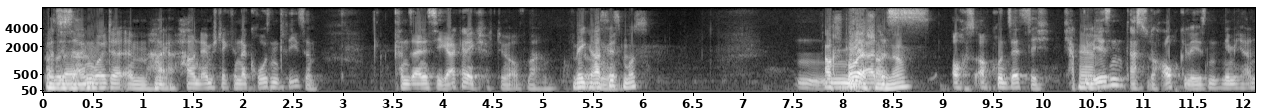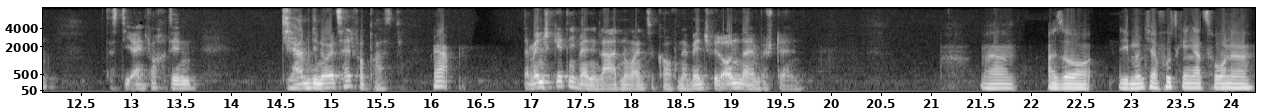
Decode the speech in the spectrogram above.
Was Also ich da- sagen wollte, ähm, H- Hm. H&M steckt in einer großen Krise. Kann sein, dass sie gar keine Geschäfte mehr aufmachen. Wegen. Rassismus. Mm, Auch vorher schon, das Auch, auch grundsätzlich. Ich habe Ja. gelesen, das hast du doch auch gelesen, nehme ich an, dass die einfach den, die haben die neue Zeit verpasst. Ja. Der Mensch geht nicht mehr in den Laden, um einzukaufen. Der Mensch will online bestellen. Also die Münchner Fußgängerzone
